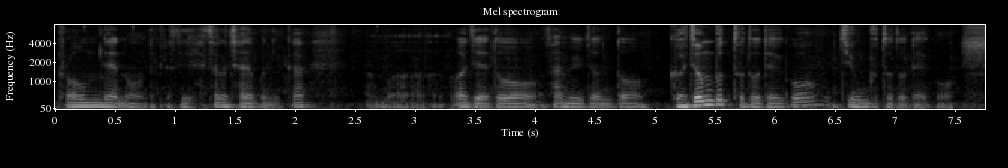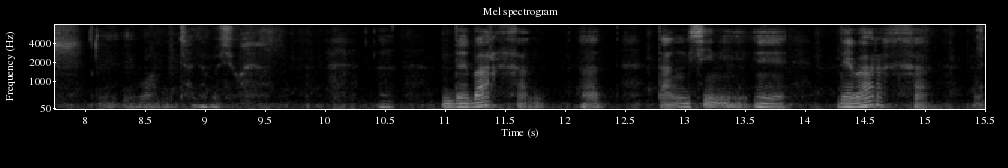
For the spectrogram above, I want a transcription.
from then on. 그래서 해석을 찾아보니까 어, 뭐 어제도 3일 전도 그 전부터도 되고 지금부터도 되고 예, 이거 한번 찾아보시고요. 네바르하 아, 당신이 예, 네바르하 예,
